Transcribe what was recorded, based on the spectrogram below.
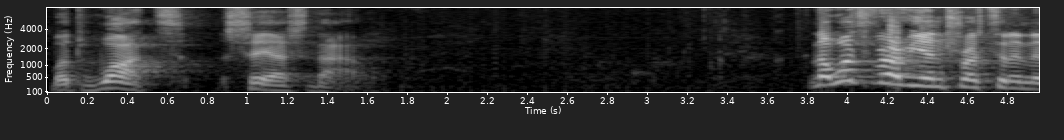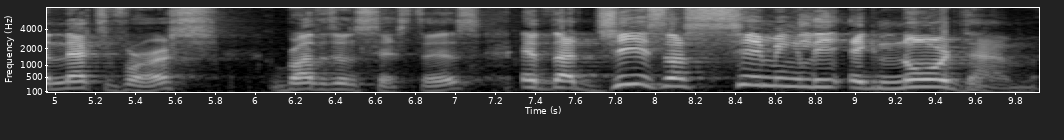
But what sayest thou? Now, what's very interesting in the next verse, brothers and sisters, is that Jesus seemingly ignored them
